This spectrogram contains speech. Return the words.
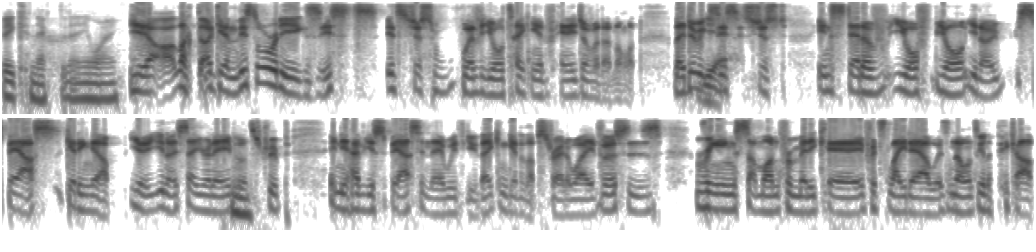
be connected anyway. Yeah, uh, like again, this already exists. It's just whether you're taking advantage of it or not. They do Yeah. exist. It's just instead of your your you know spouse getting up, you you know, say you're on an ambulance trip and you have your spouse in there with you, they can get it up straight away. Versus ringing someone from Medicare if it's late hours, no one's going to pick up.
